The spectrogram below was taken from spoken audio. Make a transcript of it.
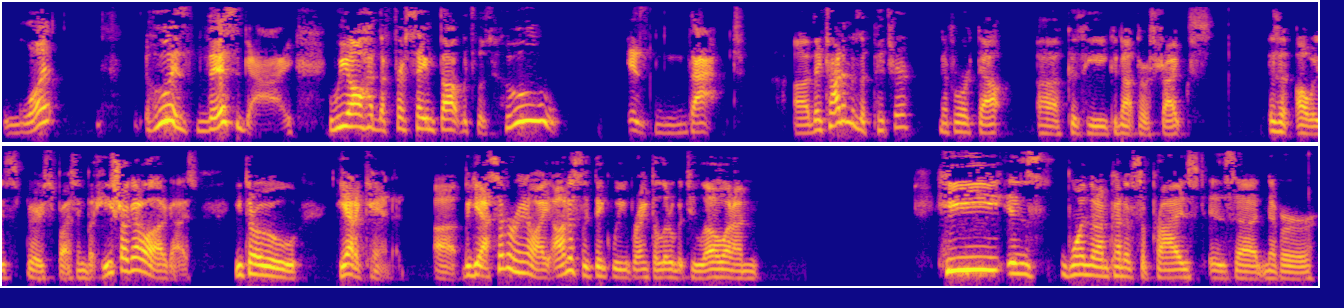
what? Who is this guy? We all had the first same thought, which was, who is that? Uh, they tried him as a pitcher, never worked out, uh, cause he could not throw strikes. Isn't always very surprising, but he struck out a lot of guys. He threw, he had a cannon. Uh, but yeah, Severino, I honestly think we ranked a little bit too low and I'm, he is one that I'm kind of surprised is, uh, never,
